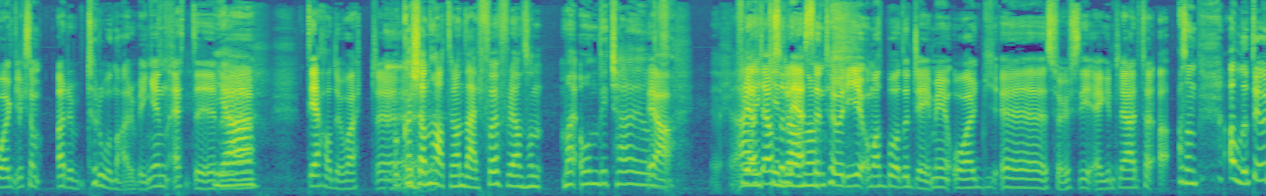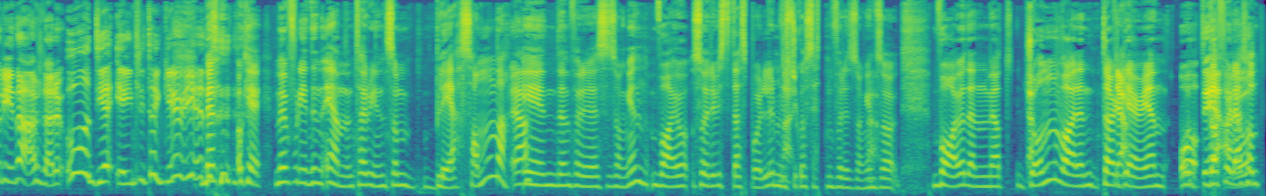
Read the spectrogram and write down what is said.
og liksom arv, tronarvingen etter Ja. Eh, Det hadde jo vært uh, Og kanskje han hater han derfor, fordi han sånn My only child. Ja. Fordi at Jeg har også lest en teori om at både Jamie og uh, Cersei egentlig er altså, Alle teoriene er sånn derre Å, de er egentlig Targaryen! Men, okay, men fordi den ene teorien som ble sann da, Ja. i den forrige sesongen, var jo Sorry hvis det er spoiler, men hvis du ikke har sett den forrige sesongen, så var jo den med at John var en Targaryen. Og, Og det da er føler jeg sånn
